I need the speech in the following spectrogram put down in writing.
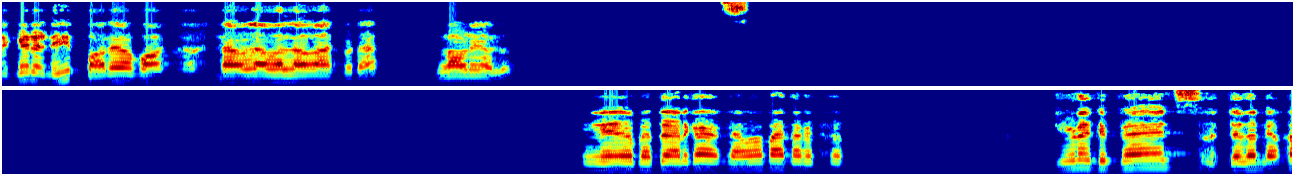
దగ్గరండి బాగా బాగా అనుకుంటా. రావడే కాదు. పెద్ద వెనక చూడండి ఫ్రెండ్స్ ఏదైనా ఎంత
